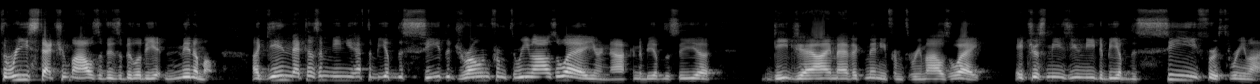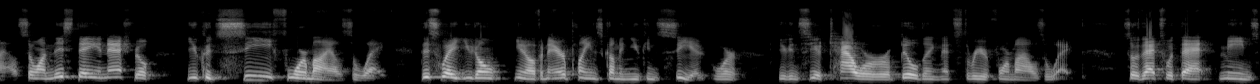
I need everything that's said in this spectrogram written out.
three statute miles of visibility at minimum. Again, that doesn't mean you have to be able to see the drone from three miles away. You're not going to be able to see a DJI Mavic Mini from three miles away. It just means you need to be able to see for three miles. So on this day in Nashville, you could see four miles away. This way you don't, you know, if an airplane's coming, you can see it, or you can see a tower or a building that's three or four miles away. So that's what that means.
